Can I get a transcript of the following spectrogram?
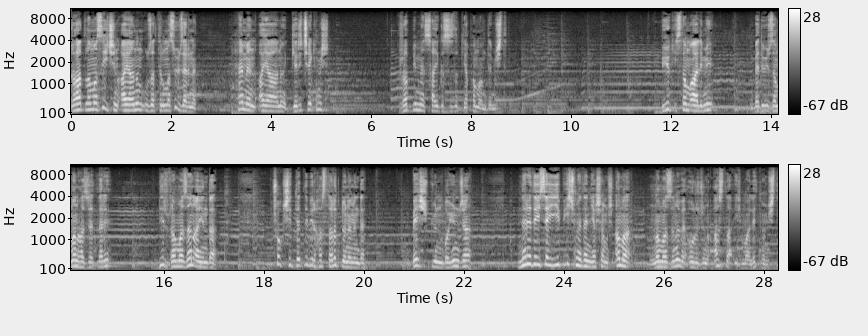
rahatlaması için ayağının uzatılması üzerine hemen ayağını geri çekmiş, Rabbime saygısızlık yapamam demişti. Büyük İslam alimi Bediüzzaman Hazretleri bir Ramazan ayında çok şiddetli bir hastalık döneminde beş gün boyunca neredeyse yiyip içmeden yaşamış ama namazını ve orucunu asla ihmal etmemişti.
